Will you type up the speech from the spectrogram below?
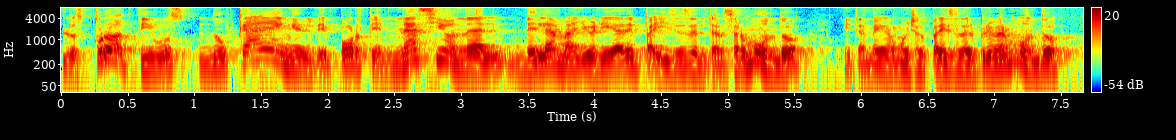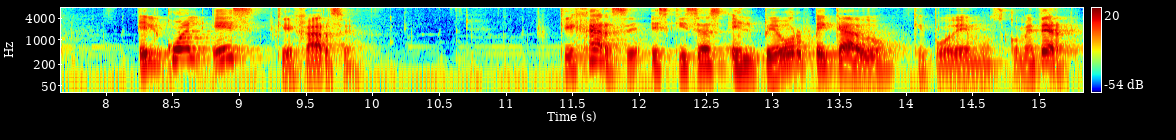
los proactivos no caen en el deporte nacional de la mayoría de países del tercer mundo y también en muchos países del primer mundo, el cual es quejarse. Quejarse es quizás el peor pecado que podemos cometer,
